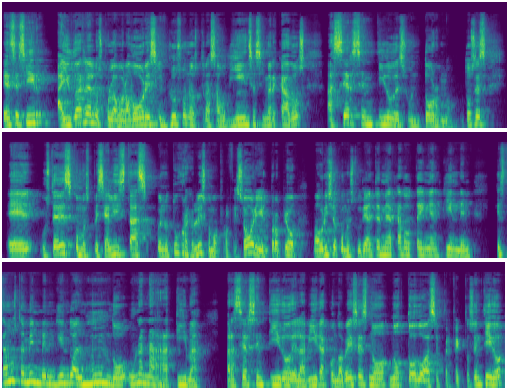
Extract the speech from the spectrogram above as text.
Es decir, ayudarle a los colaboradores, incluso a nuestras audiencias y mercados, a hacer sentido de su entorno. Entonces, eh, ustedes como especialistas, bueno, tú Jorge Luis como profesor y el propio Mauricio como estudiante de mercadotecnia entienden que estamos también vendiendo al mundo una narrativa para hacer sentido de la vida cuando a veces no, no todo hace perfecto sentido,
